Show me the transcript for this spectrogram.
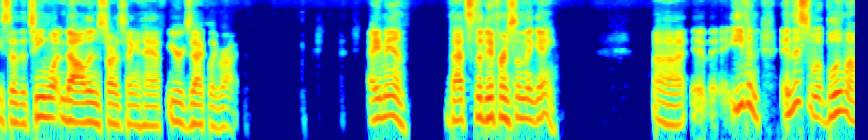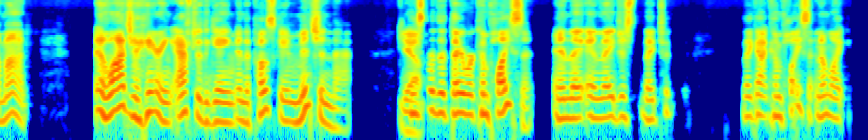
He said the team wasn't dialed in and started the second half. You're exactly right. Amen. That's the difference in the game. Uh, even and this is what blew my mind. Elijah Herring after the game in the post game mentioned that. Yeah. He said that they were complacent and they and they just they took they got complacent. And I'm like,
